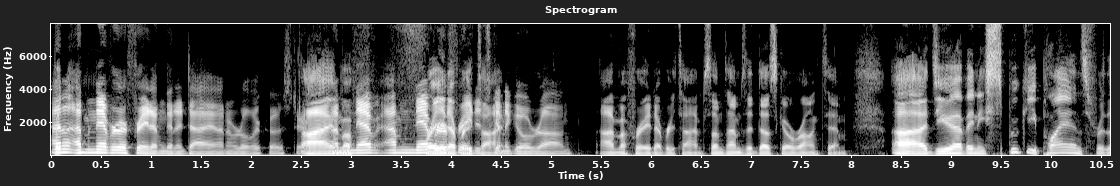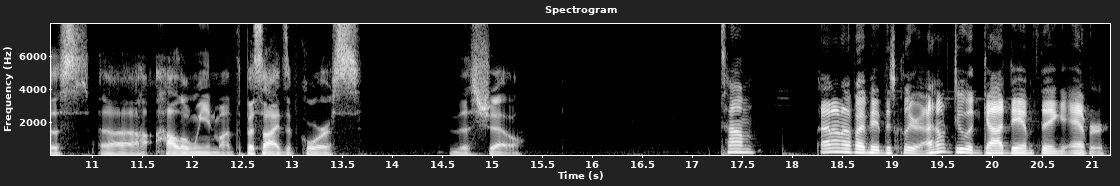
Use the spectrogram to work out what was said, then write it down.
I don't, I'm never afraid I'm gonna die on a roller coaster. I'm I'm never I'm never afraid afraid, it's time. gonna go wrong. I'm afraid every time. Sometimes it does go wrong, Tim. Uh, do you have any spooky plans for this uh, Halloween month, besides, of course, this show? Tom, I don't know if I made this clear. I don't do a goddamn thing ever.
